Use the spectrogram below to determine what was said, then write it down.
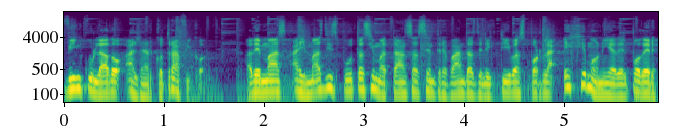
vinculado al narcotráfico. Además, hay más disputas y matanzas entre bandas delictivas por la hegemonía del poder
